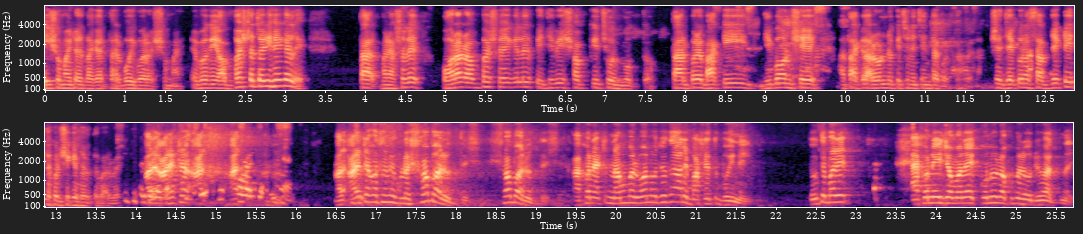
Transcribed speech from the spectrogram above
এই সময়টা তার তার বই পড়ার সময়। এবং এই অভ্যাসটা তৈরি হয়ে গেলে তার মানে আসলে পড়ার অভ্যাস হয়ে গেলে পৃথিবীর সবকিছু উন্মুক্ত। তারপরে বাকি জীবন সে তাকে আর অন্য কিছু নিয়ে চিন্তা করতে হবে না। সে যে কোনো সাবজেক্টেই তখন শিখে ফেলতে পারবে। আর আরেকটা কথা আমি বললাম সবার উদ্দেশ্যে সবার উদ্দেশ্যে। এখন একটা নাম্বার ওয়ান অজুহাত আরে বাসায় তো বই নেই। হতে পারে, এখন এই জমানায় কোনো রকমের অজুহাত নাই।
